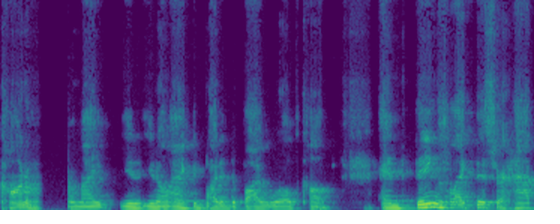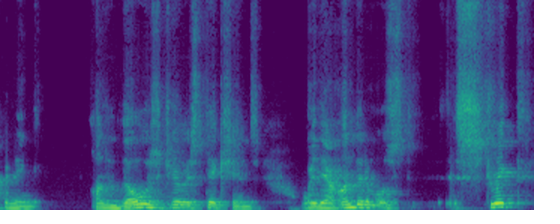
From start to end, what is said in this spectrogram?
Carnival night, you, you know, anchored by the Dubai World Cup, and things like this are happening on those jurisdictions where they're under the most strict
